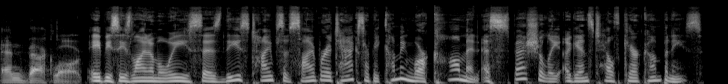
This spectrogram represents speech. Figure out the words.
and backlog. ABC's Lionel Moise says these types of cyber attacks are becoming more common, especially against healthcare companies.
